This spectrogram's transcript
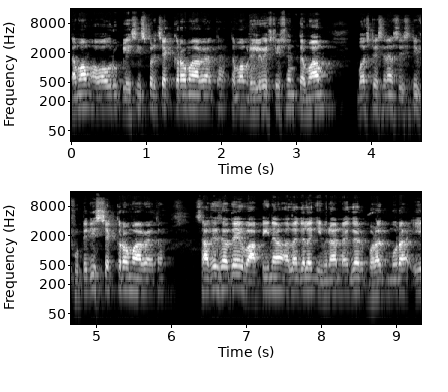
તમામ અવાવરું પ્લેસીસ પર ચેક કરવામાં આવ્યા હતા. તમામ રેલવે સ્ટેશન તમામ બસ સ્ટેશનના સીસીટીવી ફૂટેજીસ ચેક કરવામાં આવ્યા હતા. સાથે સાથે વાપીના અલગ અલગ ઇમરાનનગર, ભડકમોરા એ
